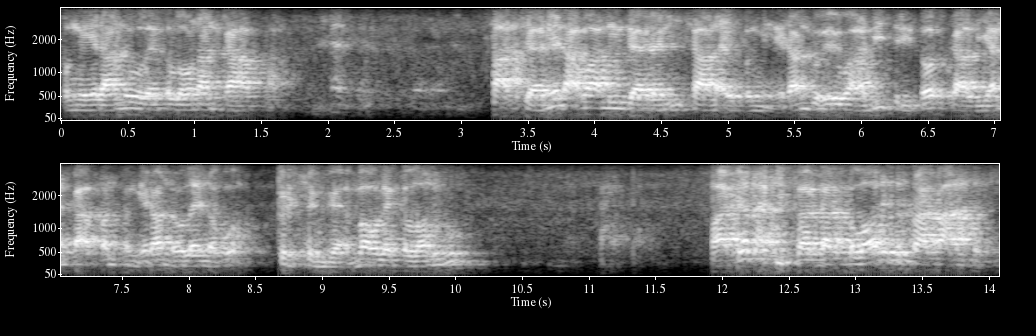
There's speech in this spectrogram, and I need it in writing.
Pangeran oleh kelonan kapan? Sajane nak wani darani Isa anake pangeran, boleh wani cerita sekalian kapan pangeran oleh nopo bersenggama oleh kelon itu. Padahal lagi bakar kelon itu terus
